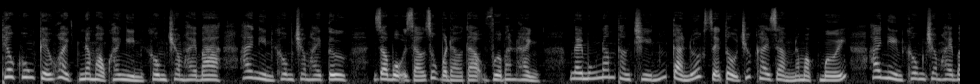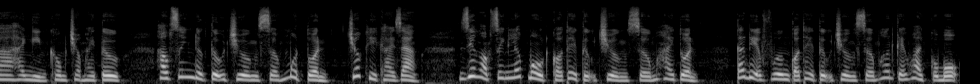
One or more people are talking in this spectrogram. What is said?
Theo khung kế hoạch năm học 2023-2024 do Bộ Giáo dục và Đào tạo vừa ban hành, ngày 5 tháng 9 cả nước sẽ tổ chức khai giảng năm học mới 2023-2024. Học sinh được tự trường sớm một tuần trước khi khai giảng. Riêng học sinh lớp 1 có thể tự trường sớm 2 tuần. Các địa phương có thể tự trường sớm hơn kế hoạch của Bộ,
